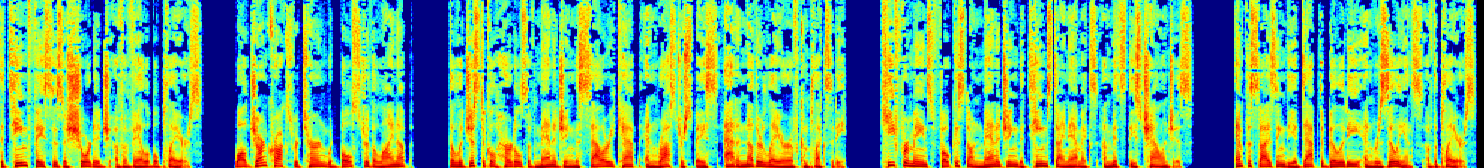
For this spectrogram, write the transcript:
the team faces a shortage of available players. While Jarnkrok's return would bolster the lineup, the logistical hurdles of managing the salary cap and roster space add another layer of complexity. Keefe remains focused on managing the team's dynamics amidst these challenges, emphasizing the adaptability and resilience of the players.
